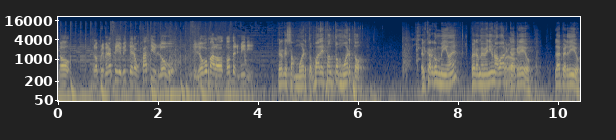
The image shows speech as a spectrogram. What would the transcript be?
No, lo primero que yo he visto era un Hazi y un lobo. Y luego más los dos del mini. Creo que se han muerto. Vale, están todos muertos. El cargo es mío, ¿eh? Pero me venía una barca, Bro. creo. La he perdido.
